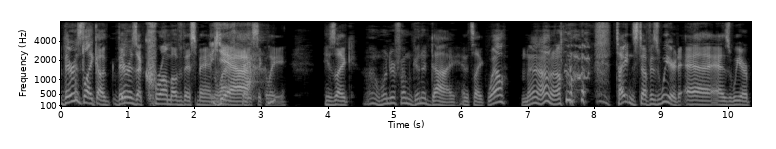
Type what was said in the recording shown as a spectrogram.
there is like a there is a crumb of this man left, Yeah. basically. He's like, oh, I wonder if I'm gonna die, and it's like, well. No, I don't know. Titan stuff is weird. Uh, as we are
